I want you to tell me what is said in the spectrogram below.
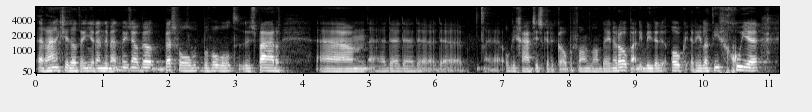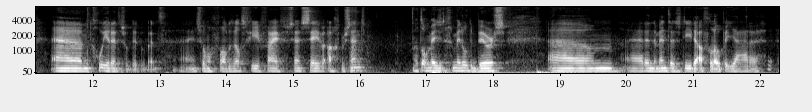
raak je dat in je rendement. Maar je zou best wel bijvoorbeeld de sparen, um, de, de, de, obligaties kunnen kopen van landen in Europa. Die bieden ook relatief goede, um, goede rentes op dit moment. in sommige gevallen zelfs 4, 5, 6, 7, 8 procent. Wat toch een beetje de gemiddelde beurs um, rendementen die de afgelopen jaren uh,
